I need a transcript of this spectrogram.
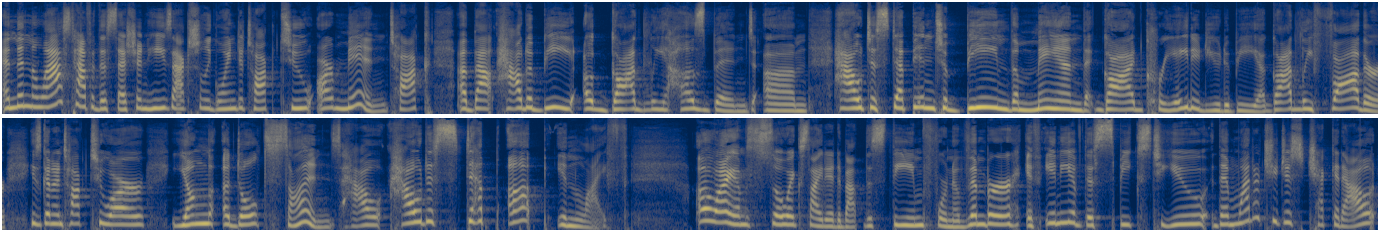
And then the last half of the session, he's actually going to talk to our men, talk about how to be a godly husband, um, how to step into being the man that God created you to be, a godly father. He's going to talk to our young adult sons how how to step up in life. Oh, I am so excited about this theme for November. If any of this speaks to you, then why don't you just check it out?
